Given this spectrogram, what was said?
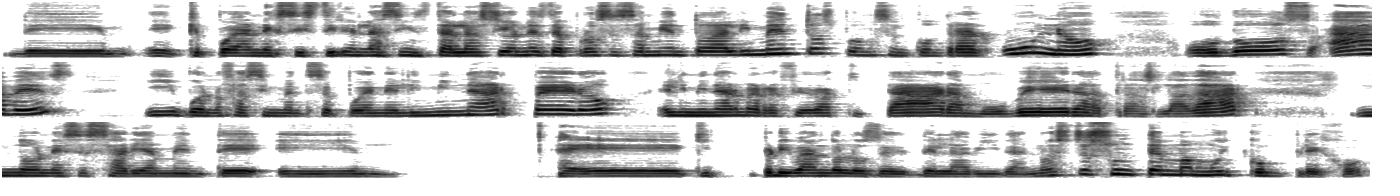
de, eh, que puedan existir en las instalaciones de procesamiento de alimentos. Podemos encontrar uno o dos aves y bueno, fácilmente se pueden eliminar, pero eliminar me refiero a quitar, a mover, a trasladar, no necesariamente eh, privándolos de, de, la vida, ¿no? Esto es un tema muy complejo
